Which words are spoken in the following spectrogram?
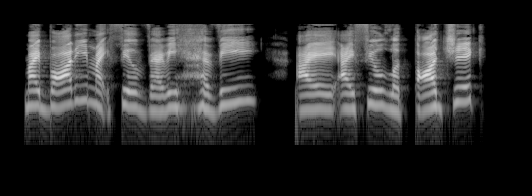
my body might feel very heavy I I feel lethargic.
